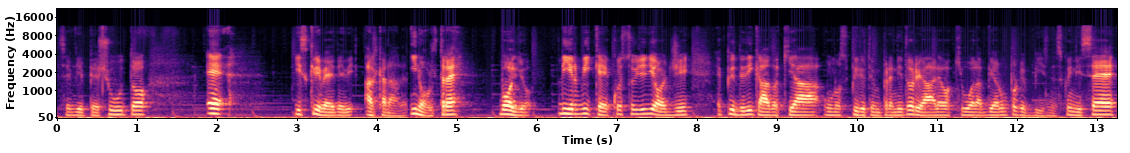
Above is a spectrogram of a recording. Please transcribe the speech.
se vi è piaciuto e iscrivetevi al canale. Inoltre voglio dirvi che questo video di oggi è più dedicato a chi ha uno spirito imprenditoriale o a chi vuole avviare un proprio business, quindi se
